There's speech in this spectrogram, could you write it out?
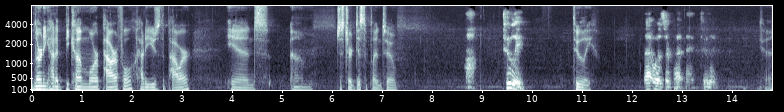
learning how to become more powerful, how to use the power, and um, just her discipline too. Tuli. Tuli. That was her pet name. Tuli. Okay.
